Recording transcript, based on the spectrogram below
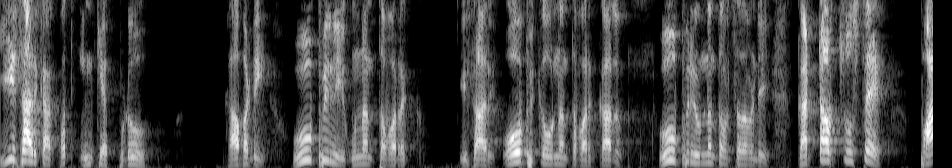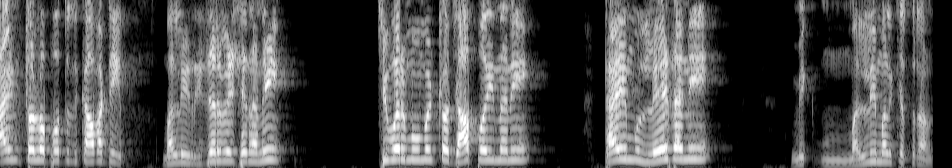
ఈసారి కాకపోతే ఇంకెప్పుడు. కాబట్టి ఊపిరి ఉన్నంత వరకు ఈసారి ఓపిక ఉన్నంత వరకు కాదు ఊపిరి ఉన్నంత వరకు చదవండి. కట్ ఆఫ్ చూస్తే పాయింట్లలో పోతుంది కాబట్టి మళ్ళీ రిజర్వేషన్ అని చివరి మూమెంట్లో జాబ్ పోయిందని టైం లేదని మీకు మళ్ళీ మళ్ళీ చెప్తున్నాను.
